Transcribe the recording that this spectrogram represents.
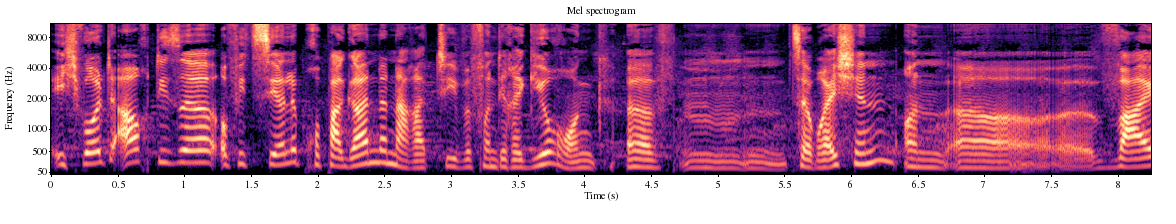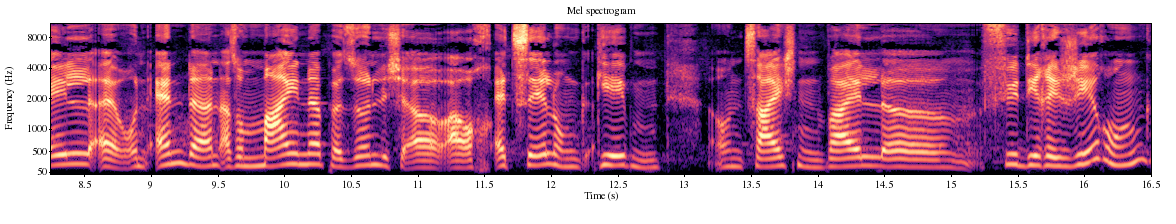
Ich wollte auch diese offizielle Propagandanarrative von der Regierung äh, zerbrechen und äh, weil äh, und ändern, also meine persönliche äh, auch Erzählung geben und zeichnen, weil äh, für die Regierung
